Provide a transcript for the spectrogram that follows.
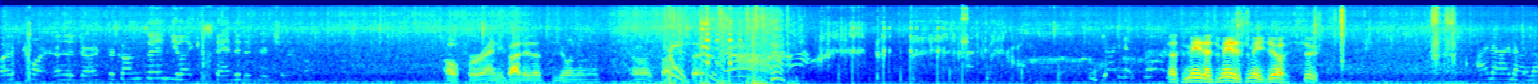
or or the director comes in, you like stand at attention. Oh, for anybody that's joining us? Oh, was about to. That's me, that's me, that's me, yo, Sue. I know, I know, I know.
